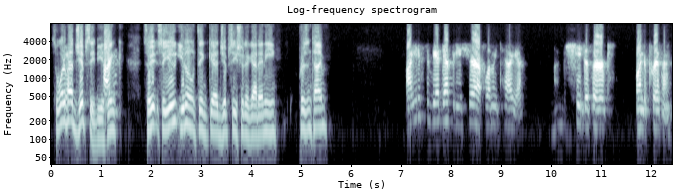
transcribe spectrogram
So what Yeah. about Gypsy? Do you Pardon? think so? So you you don't think uh, Gypsy should have got any prison time? I used to be a deputy sheriff. Let me tell you, she deserved going to prison.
